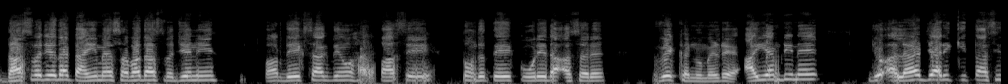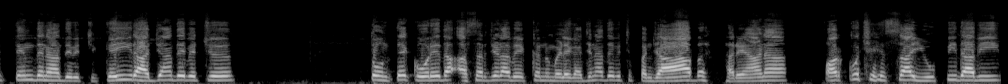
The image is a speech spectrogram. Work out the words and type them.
10 ਵਜੇ ਦਾ ਟਾਈਮ ਹੈ, ਸਵਾ 10 ਵਜੇ ਨੇ ਔਰ ਦੇਖ ਸਕਦੇ ਹੋ ਹਰ ਪਾਸੇ ਧੁੰਦ ਤੇ ਕੋਰੇ ਦਾ ਅਸਰ ਵੇਖਣ ਨੂੰ ਮਿਲ ਰਿਹਾ ਹੈ। ਆਈਐਮਡੀ ਨੇ ਜੋ ਅਲਰਟ ਜਾਰੀ ਕੀਤਾ ਸੀ 3 ਦਿਨਾਂ ਦੇ ਵਿੱਚ, ਕਈ ਰਾਜਾਂ ਦੇ ਵਿੱਚ ਧੁੰਦ ਤੇ ਕੋਰੇ ਦਾ ਅਸਰ ਜਿਹੜਾ ਵੇਖਣ ਨੂੰ ਮਿਲੇਗਾ, ਜਿਨ੍ਹਾਂ ਦੇ ਵਿੱਚ ਪੰਜਾਬ, ਹਰਿਆਣਾ ਔਰ ਕੁਝ ਹਿੱਸਾ ਯੂਪੀ ਦਾ ਵੀ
